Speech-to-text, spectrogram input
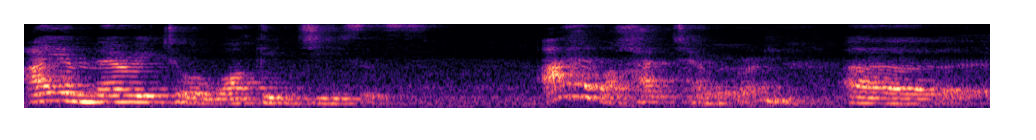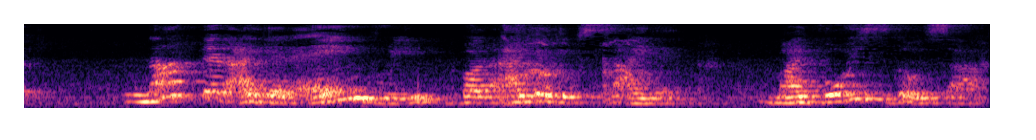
I am married to a walking Jesus. I have a hot temper. Uh, not that I get angry, but I get excited. My voice goes up.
